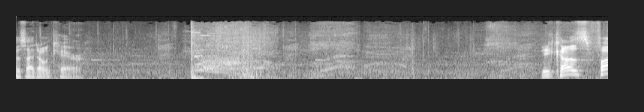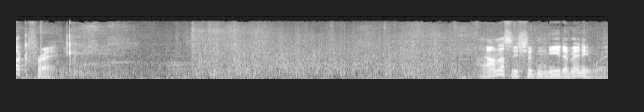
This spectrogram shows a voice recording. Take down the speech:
Because I don't care. Because fuck Frank. I honestly shouldn't need him anyway.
